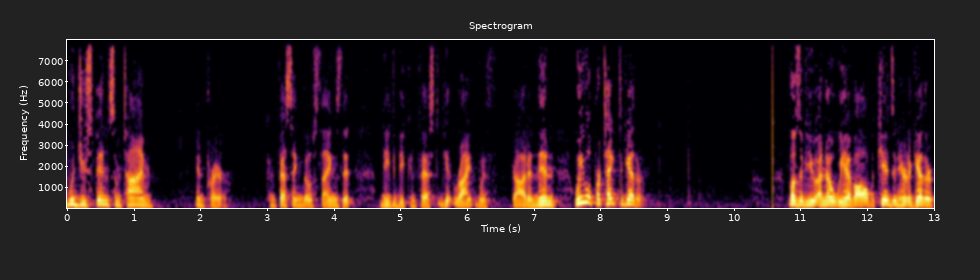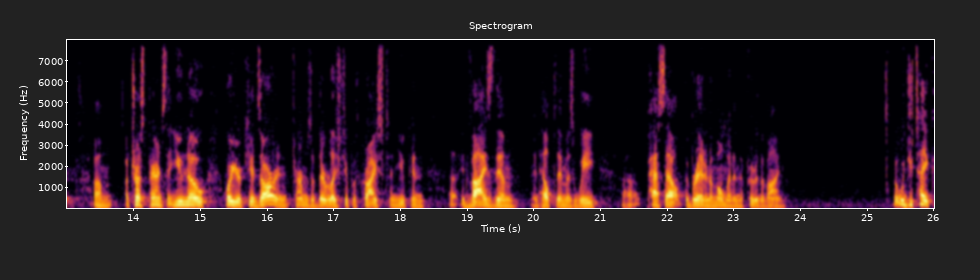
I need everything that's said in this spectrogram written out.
Would you spend some time in prayer, confessing those things that need to be confessed? Get right with God, and then we will partake together. those of you, I know we have all the kids in here together. Um, I trust parents that you know where your kids are in terms of their relationship with Christ, and you can uh, advise them and help them as we uh, pass out the bread in a moment and the fruit of the vine. But would you take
